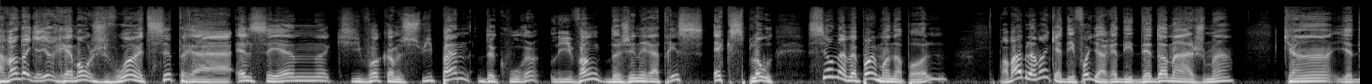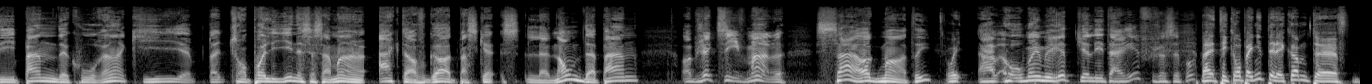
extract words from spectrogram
Avant d'accueillir Raymond, je vois un titre à LCN qui va comme suit. Panne de courant. Les ventes de génératrices explosent. Si on n'avait pas un monopole, probablement a des fois, il y aurait des dédommagements quand il y a des pannes de courant qui euh, peut-être sont pas liées nécessairement à un act of God parce que le nombre de pannes, objectivement, là, ça a augmenté. Oui. À- au même rythme que les tarifs, je sais pas. Ben, tes compagnies de télécom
